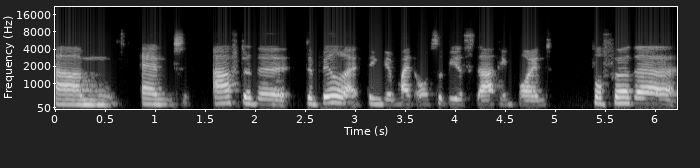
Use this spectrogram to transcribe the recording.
Um, and after the, the bill, I think it might also be a starting point for further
